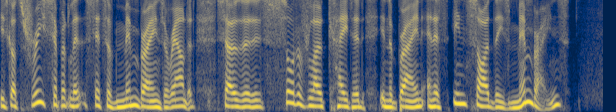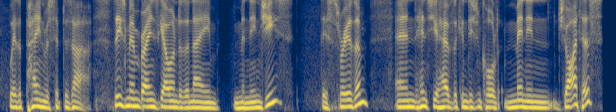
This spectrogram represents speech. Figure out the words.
it's got three separate sets of membranes around it so that it's sort of located in the brain and it's inside these membranes where the pain receptors are. These membranes go under the name meninges. There's three of them, and hence you have the condition called meningitis,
